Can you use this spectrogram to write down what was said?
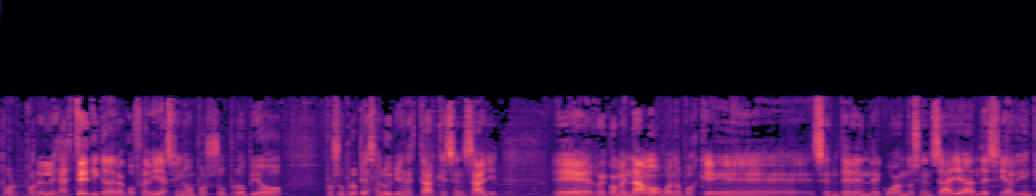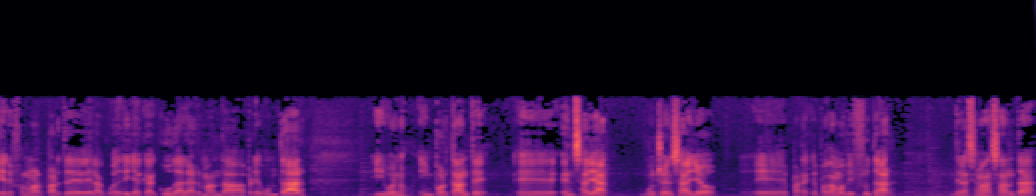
por, por la estética de la cofradía, sino por su propio por su propia salud y bienestar que se ensaye. Eh, recomendamos, bueno, pues que se enteren de cuándo se ensayan, de si alguien quiere formar parte de, la cuadrilla que acuda a la hermandad a preguntar. Y bueno, importante, eh, ensayar, mucho ensayo eh, para que podamos disfrutar de la Semana Santa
